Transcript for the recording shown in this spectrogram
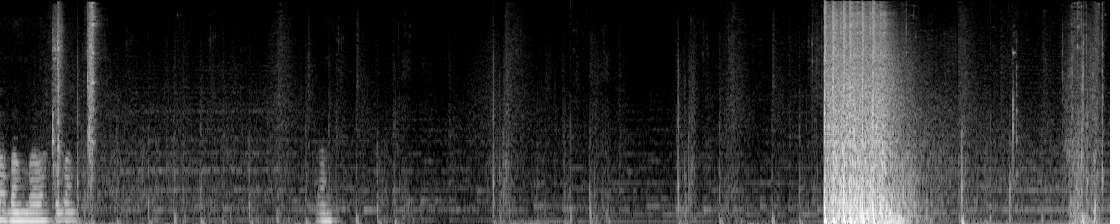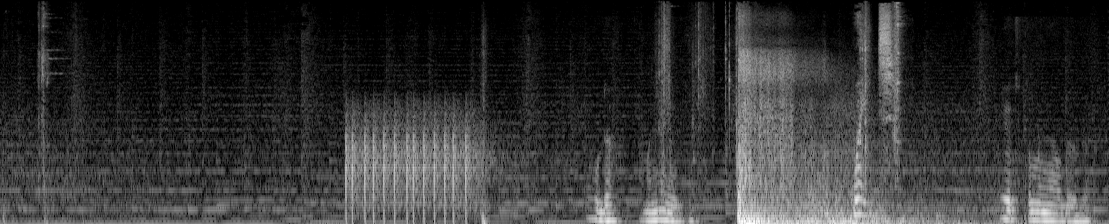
Bawah bang, bawah tuh bang. Bang. Oh, udah temannya ya itu. Wait. Iya itu temannya udah udah.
